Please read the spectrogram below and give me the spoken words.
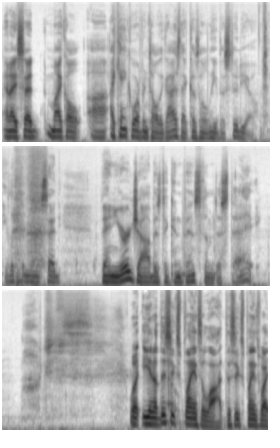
And I said, Michael, uh, I can't go over and tell the guys that because they'll leave the studio. And He looked at me and said, then your job is to convince them to stay. Well, you know, this explains a lot. This explains why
